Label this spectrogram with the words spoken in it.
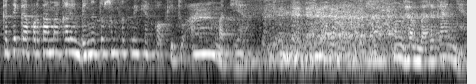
ketika pertama kali dengar tuh sempat mikir kok gitu amat ya menggambarkannya.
